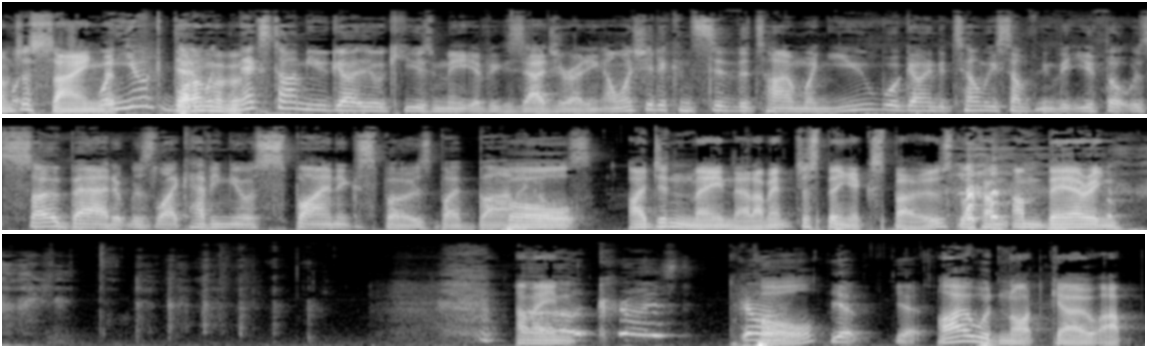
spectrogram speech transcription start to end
I'm just saying When that you Dad, I'm when- about- next time you go to accuse me of exaggerating, I want you to consider the time when you were going to tell me something that you thought was so bad it was like having your spine exposed by barnacles. I didn't mean that. I meant just being exposed. Like I'm, I'm bearing. I mean, Oh, Christ. Paul, Yep, yep. I would not go up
